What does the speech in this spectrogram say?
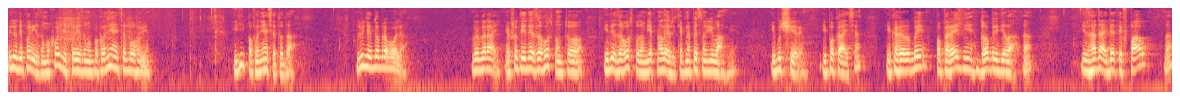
Люди по-різному ходять, по-різному поклоняються Богові. Ідіть, поклоняйся туди. В людях добра воля. Вибирай. Якщо ти йдеш за Господом, то йди за Господом, як належить, як написано в Євангелії. І будь щирим, і покайся, і каже, роби попередні добрі діла. Так? і згадай, де ти впав, да?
